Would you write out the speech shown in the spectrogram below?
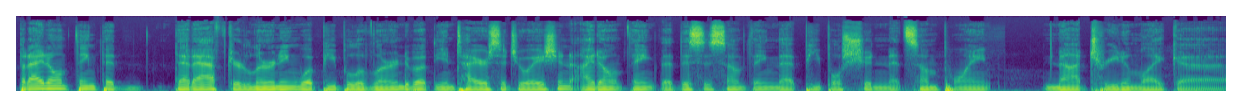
but I don't think that that after learning what people have learned about the entire situation, I don't think that this is something that people shouldn't at some point not treat them like uh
